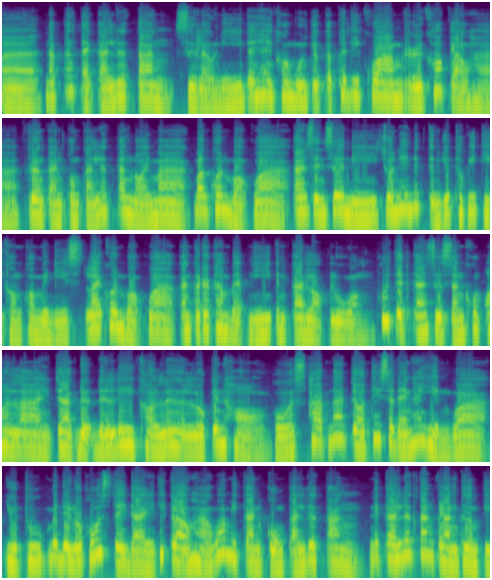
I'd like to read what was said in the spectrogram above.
มา นับตั้งแต่การเลือกตั้ง สื่อเหล่านี้ได้ให้ข้อมูลเกี่ยวกับคดีความหรือข้อกล่าวหา เรื่องการโกงการเลือกตั้งน้อยมาก บางคนบอกว่าการเซ็นเซอร์นี้ชวนให้นึกถึงยุทธวิธีของคอมมิวนิสต์ หลายคนบอกว่าการกระทำแบบนี้เป็นการหลอกลวง ผู้จัดการสื่อสังคมออนไลน์จาก The Daily Caller Logan Hall โพสต์ภาพหน้าจอที่แสดงให้เห็นว่า YouTube ไม่ได้ลโพสต์ใด ๆ ที่กล่าวหาว่ามีการโกงการเลือกตั้ง ในการเลือกตั้งกลางเทอมปี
